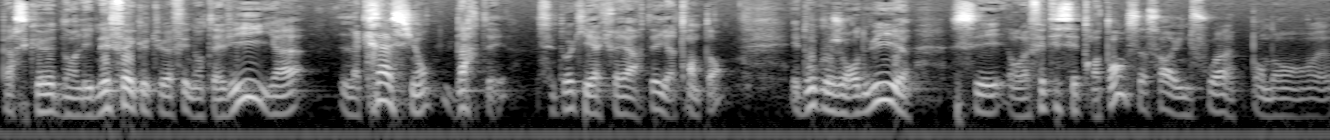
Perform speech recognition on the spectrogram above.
Parce que dans les méfaits que tu as fait dans ta vie, il y a la création d'Arte. C'est toi qui as créé Arte il y a 30 ans. Et donc aujourd'hui, on va fêter ces 30 ans. Ça sera une fois pendant euh,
